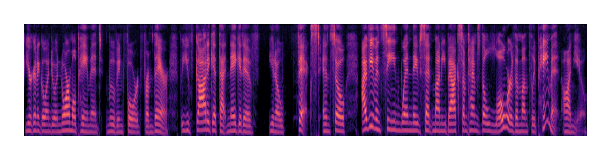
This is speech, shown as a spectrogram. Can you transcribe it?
you're going to go into a normal payment moving forward from there. But you've got to get that negative, you know, fixed. And so I've even seen when they've sent money back, sometimes they'll lower the monthly payment on you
